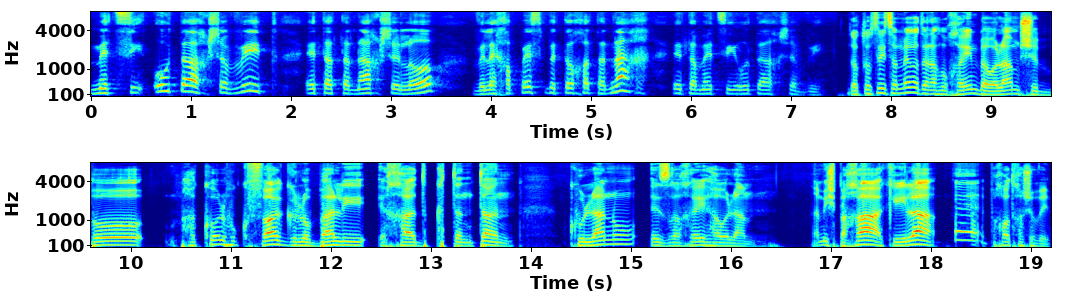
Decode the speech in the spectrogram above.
המציאות העכשווית את התנ"ך שלו ולחפש בתוך התנ"ך את המציאות העכשווית דוקטור צבי צמרת, אנחנו חיים בעולם שבו הכל הוא כפר גלובלי אחד קטנטן. כולנו אזרחי העולם. המשפחה, הקהילה, אה, פחות חשובים.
